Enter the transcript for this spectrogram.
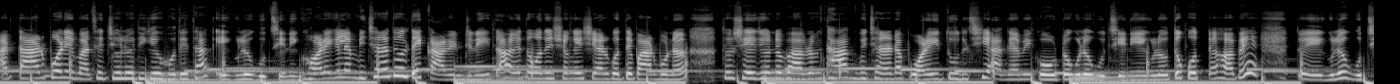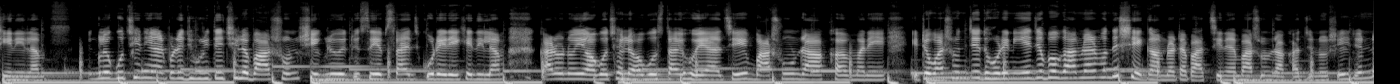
আর তারপরে মাছের ঝোল ওদিকে হতে থাক, এগুলো গুছিয়ে নিই। ঘরে গেলাম বিছানা তুলতে কারেন্ট নেই, তাহলে তোমাদের সঙ্গে শেয়ার করতে পারব না। তো সেই জন্য ভাবলাম, থাক, বিছানাটা পরেই তুলছি। আগে আমি কৌটোগুলো গুছিয়ে নিই। এগুলোও তো করতে হবে। তো এগুলো গুছিয়ে নিলাম। এগুলো গুছিয়ে নেওয়ার পরে ঝুড়িতে ছিল বাসন, সেগুলো একটু সেফ সাইজ করে রেখে দিলাম। কারণ ওই অগোছালো অবস্থায় হয়ে আছে। বাসন রাখা মানে এটো বাসন যে ধরে নিয়ে যাব গামলার মধ্যে, সে গামলাটা পাচ্ছি না বাসন রাখার জন্য। সেই জন্য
